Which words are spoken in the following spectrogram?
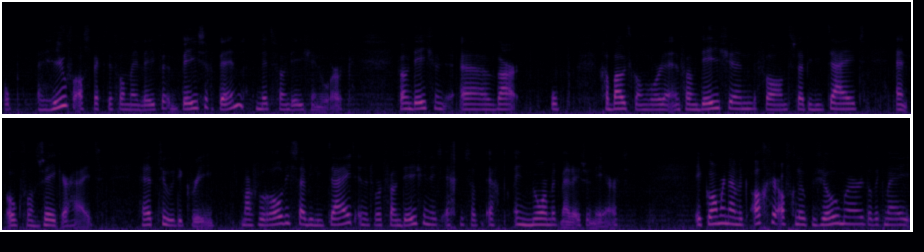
op heel veel aspecten van mijn leven bezig ben met foundation work. Foundation uh, waarop gebouwd kan worden. Een foundation van stabiliteit en ook van zekerheid. Het to a degree. Maar vooral die stabiliteit en het woord foundation is echt iets wat echt enorm met mij resoneert. Ik kwam er namelijk achter afgelopen zomer dat ik mij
